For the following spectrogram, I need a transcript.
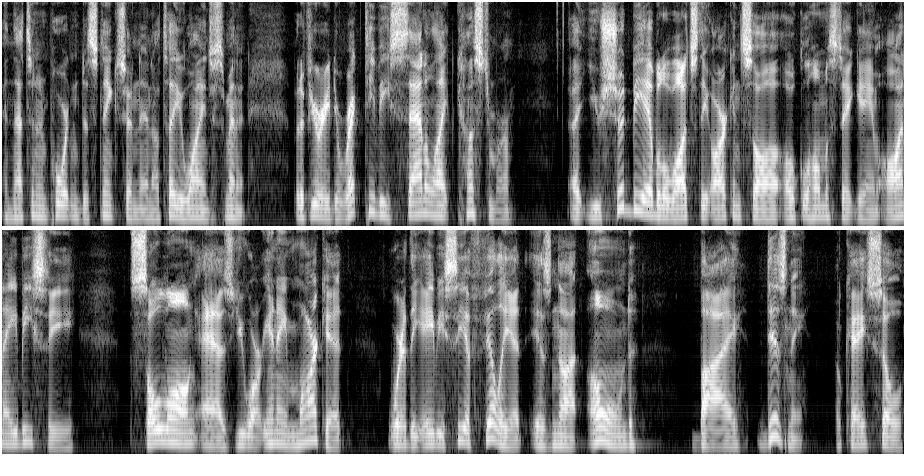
and that's an important distinction, and I'll tell you why in just a minute. But if you're a DirecTV satellite customer, uh, you should be able to watch the Arkansas Oklahoma State game on ABC so long as you are in a market where the ABC affiliate is not owned by Disney. Okay, so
